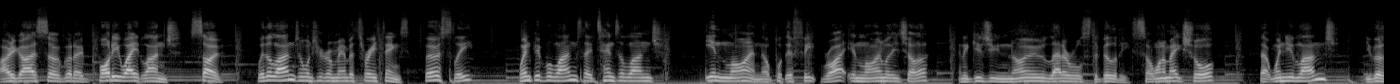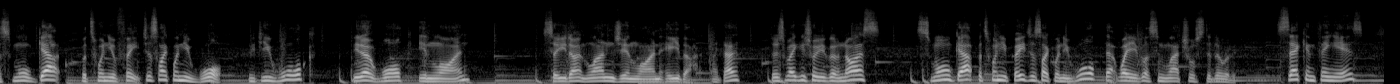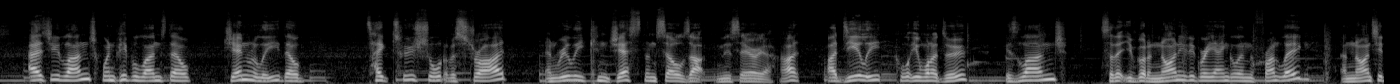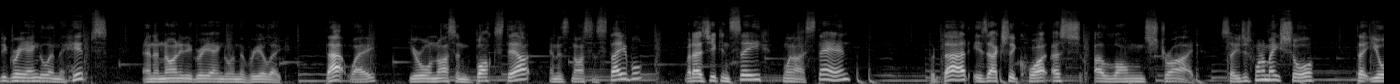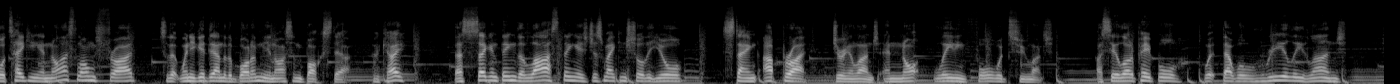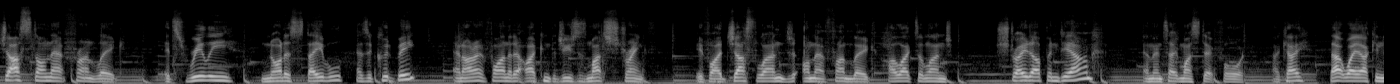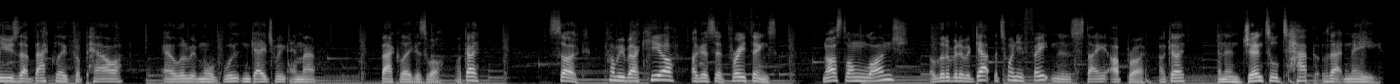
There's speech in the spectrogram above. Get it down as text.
All right, guys, so I've got a body weight lunge. So with a lunge, I want you to remember three things. Firstly, when people lunge, they tend to lunge in line. They'll put their feet right in line with each other and it gives you no lateral stability. So I wanna make sure that when you lunge, you've got a small gap between your feet, just like when you walk. If you walk, you don't walk in line, so you don't lunge in line either, okay? So Just making sure you've got a nice small gap between your feet, just like when you walk, that way you've got some lateral stability. Second thing is, as you lunge, when people lunge, they'll generally, they'll take too short of a stride and really congest themselves up in this area. Right? Ideally, what you want to do is lunge so that you've got a 90 degree angle in the front leg, a 90 degree angle in the hips, and a 90 degree angle in the rear leg. That way, you're all nice and boxed out and it's nice and stable. But as you can see, when I stand, but that is actually quite a, a long stride. So you just want to make sure that you're taking a nice long stride so that when you get down to the bottom, you're nice and boxed out, okay? That's the second thing. The last thing is just making sure that you're staying upright during a lunge and not leaning forward too much. I see a lot of people that will really lunge just on that front leg. It's really not as stable as it could be, and I don't find that I can produce as much strength if I just lunge on that front leg. I like to lunge straight up and down and then take my step forward, okay? That way I can use that back leg for power and a little bit more glute engagement on that back leg as well, okay? So coming back here, like I said, three things. Nice long lunge, a little bit of a gap between your feet and then stay upright, okay? And then gentle tap of that knee.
